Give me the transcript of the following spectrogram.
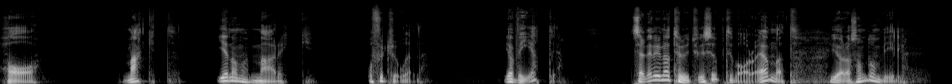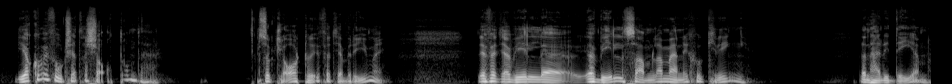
ha makt genom mark och förtroende. Jag vet det. Sen är det naturligtvis upp till var och en att göra som de vill. Jag kommer fortsätta tjata om det här. Såklart, det är för att jag bryr mig. Det är för att jag vill, eh, jag vill samla människor kring den här idén.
